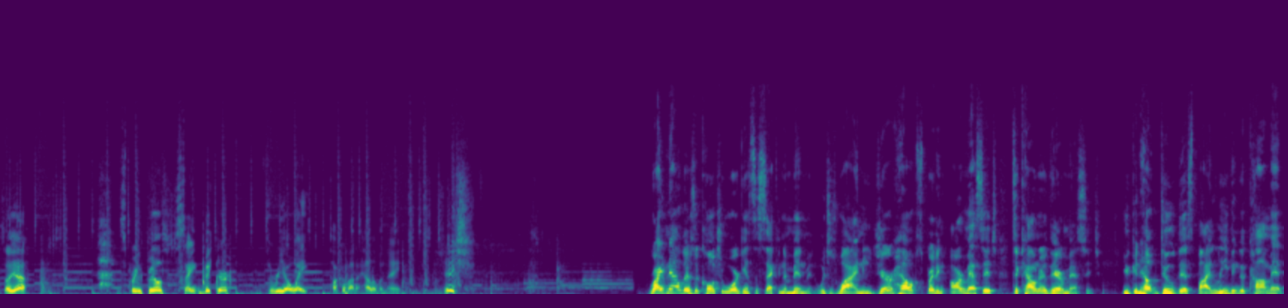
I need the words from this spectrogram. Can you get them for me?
So yeah, Springfield St. Victor 308. Talk about a hell of a name. Sheesh. Right now, there's a culture war against the Second Amendment, which is why I need your help spreading our message to counter their message. You can help do this by leaving a comment,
